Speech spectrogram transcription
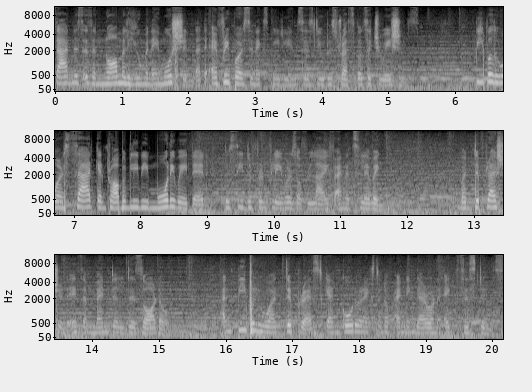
Sadness is a normal human emotion that every person experiences due to stressful situations. People who are sad can probably be motivated to see different flavors of life and its living. But depression is a mental disorder, and people who are depressed can go to an extent of ending their own existence.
